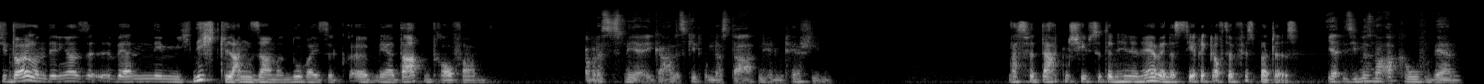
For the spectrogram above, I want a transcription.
die neueren Dinger werden nämlich nicht langsamer, nur weil sie äh, mehr Daten drauf haben. Aber das ist mir ja egal. Es geht um das Daten hin und her schieben. Was für Daten schiebst du denn hin und her, wenn das direkt auf der Festplatte ist? Ja, sie müssen noch abgerufen werden.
